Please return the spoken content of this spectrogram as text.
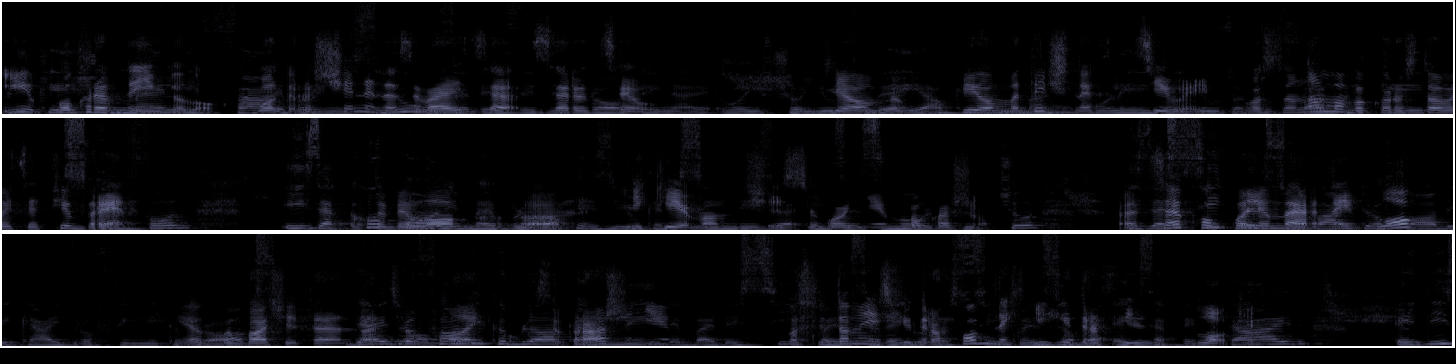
і покривний білок. used, називається серицил. Для біомедичних цілей в основному використовується фібрин. Тобто білок, е, який я вам ще uh, сьогодні покажу. Е, Це кополімерний блок, як ви бачите на цьому маленькому зображенні. Послідовність гідрофобних і гідрофільних блоків. Uh,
